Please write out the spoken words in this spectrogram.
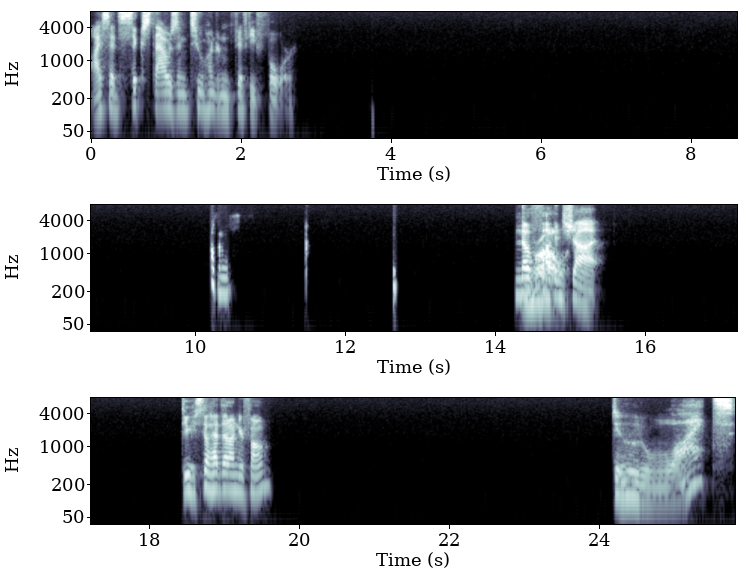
I said 6,254. No fucking shot. Do you still have that on your phone? Dude, what?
